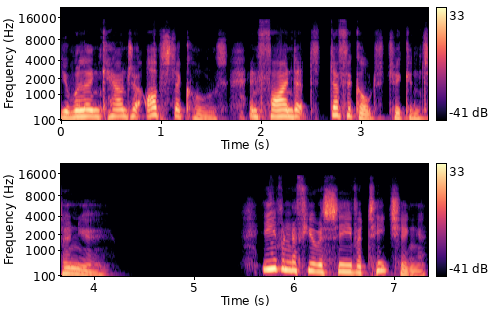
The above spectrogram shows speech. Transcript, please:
You will encounter obstacles and find it difficult to continue. Even if you receive a teaching,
